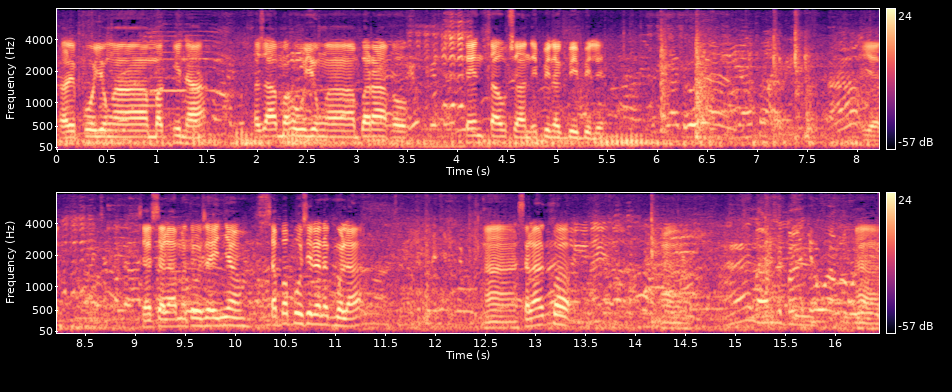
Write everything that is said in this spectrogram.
Ari po yung ah, mag-ina. Kasama ho yung ah, barako. 10,000 ipinagbibili. Yan. Sir, salamat po sa inyo. Saan pa po sila nagmula? Ah, salamat po. Ah. Ah.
